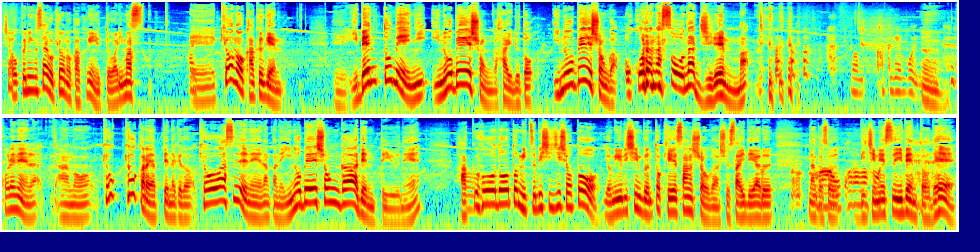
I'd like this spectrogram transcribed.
じゃあオープニング最後今日の格言言って終わります、はい。えー今日の格言、えーイベント名にイノベーションが入るとイノベーションが起こらなそうなジレンマ。ってまあ格言っぽいですうん。ね、、これねらあの今日今日からやってんだけど今日明日でねなんかねイノベーションガーデンっていうね博報堂と三菱地所と読売新聞と経産省が主催でやるなんかそうビジネススイベントで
